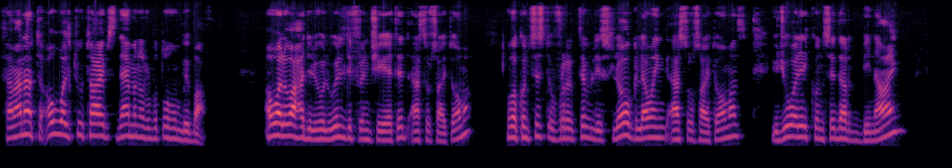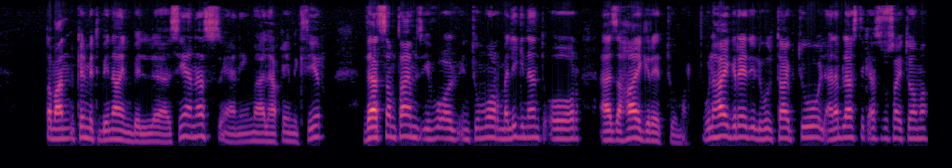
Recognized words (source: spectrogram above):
فمعناته أول two types دائما نربطوهم ببعض أول واحد اللي هو well differentiated astrocytoma هو consist of relatively slow glowing astrocytomas usually considered benign طبعا كلمة benign بال CNS يعني ما لها قيمة كثير that sometimes evolve into more malignant or as a high grade tumor والهاي جريد اللي هو التايب 2 الانابلاستيك استروسايتوما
